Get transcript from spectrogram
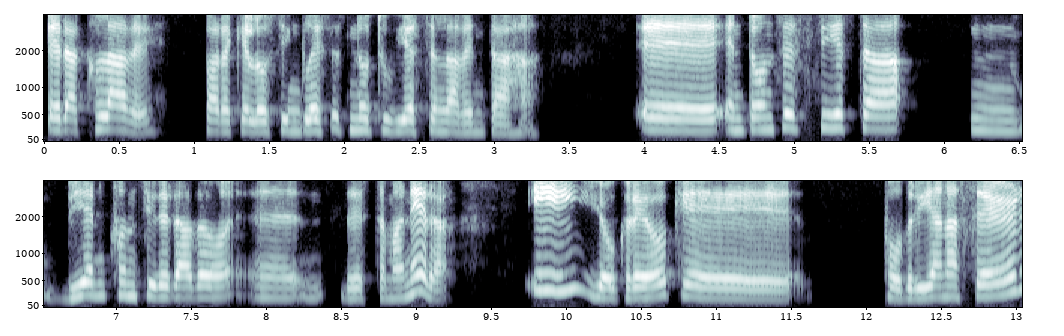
era clave para que los ingleses no tuviesen la ventaja. Eh, entonces sí está mm, bien considerado eh, de esta manera. Y yo creo que podrían hacer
